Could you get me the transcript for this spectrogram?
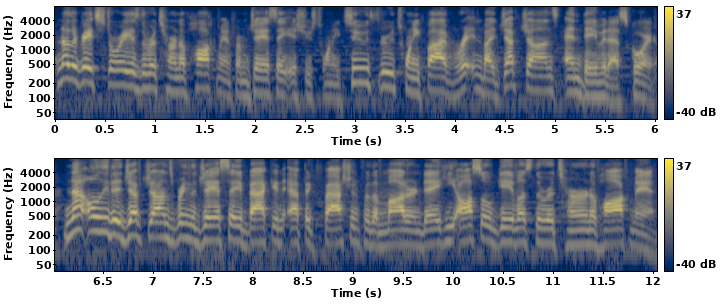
Another great story is the return of Hawkman from JSA issues 22 through 25 written by Geoff Johns and David S. Goyer. Not only did Geoff Johns bring the JSA back in epic fashion for the modern day, he also gave us the return of Hawkman.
